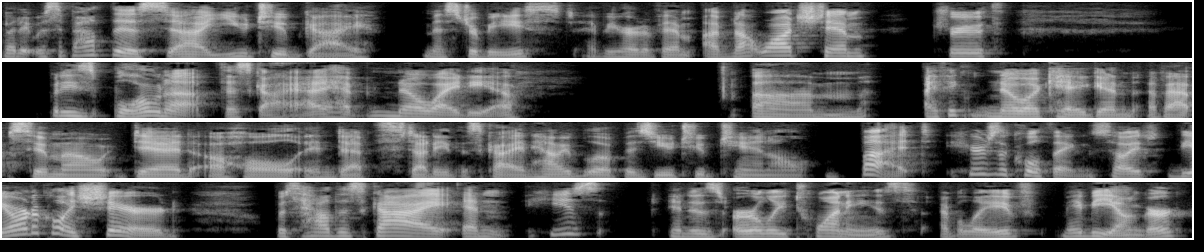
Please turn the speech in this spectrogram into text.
but it was about this uh, YouTube guy, Mr. Beast. Have you heard of him? I've not watched him, truth, but he's blown up. This guy, I have no idea. Um, I think Noah Kagan of AppSumo did a whole in-depth study of this guy and how he blew up his YouTube channel. But here's the cool thing. So I, the article I shared was how this guy, and he's in his early 20s, I believe, maybe younger,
